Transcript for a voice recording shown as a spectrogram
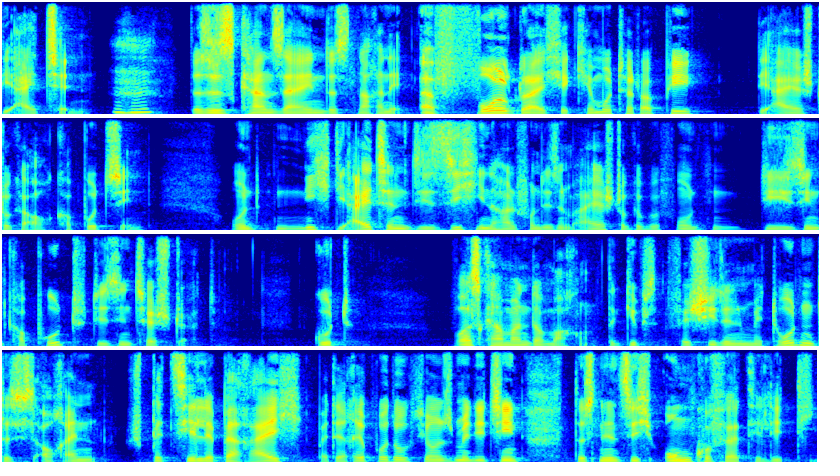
die Eizellen. Mhm. Das ist, kann sein, dass nach einer erfolgreichen Chemotherapie die Eierstöcke auch kaputt sind. Und nicht die Eizellen, die sich innerhalb von diesem Eierstöcke befinden, die sind kaputt, die sind zerstört. Gut, was kann man da machen? Da gibt es verschiedene Methoden. Das ist auch ein spezieller Bereich bei der Reproduktionsmedizin. Das nennt sich Onkofertility.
